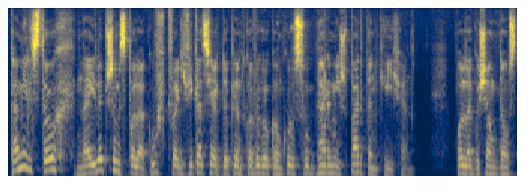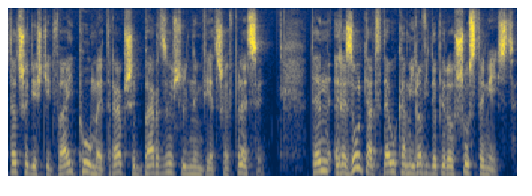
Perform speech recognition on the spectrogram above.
Kamil Stoch, najlepszym z Polaków w kwalifikacjach do piątkowego konkursu Garmisch-Partenkirchen. Polak osiągnął 132,5 metra przy bardzo silnym wietrze w plecy. Ten rezultat dał Kamilowi dopiero szóste miejsce.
